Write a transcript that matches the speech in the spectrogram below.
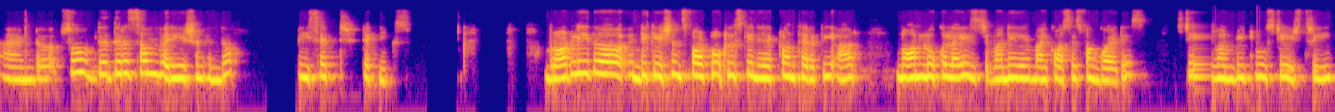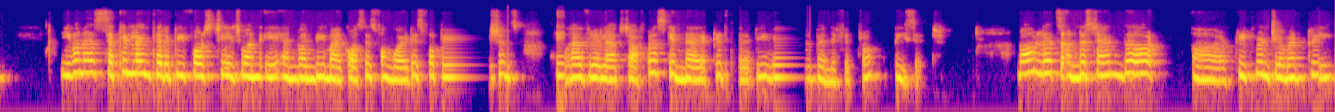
And uh, so there, is some variation in the TSET techniques. Broadly, the indications for total skin electron therapy are non-localized 1A mycosis fungoides, stage 1B2, stage 3, even as second line therapy for stage 1A and 1B mycosis fungoides for patients who have relapsed after skin directed therapy will benefit from TSET. Now let's understand the uh, treatment geometry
